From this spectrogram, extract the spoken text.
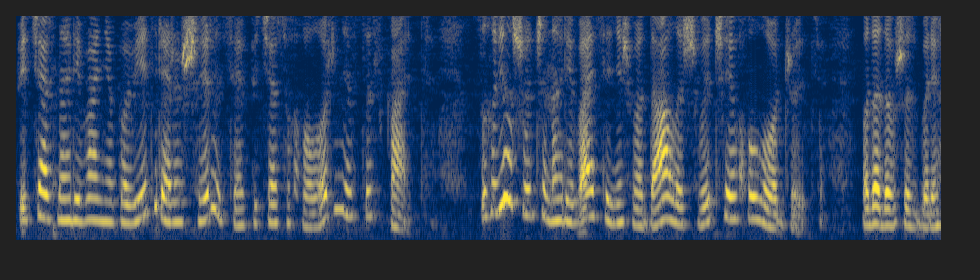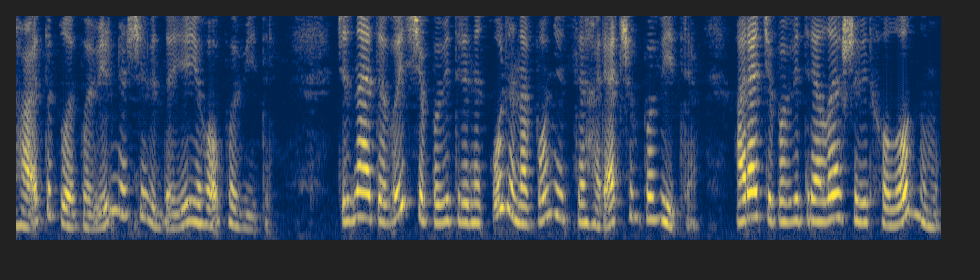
Під час нагрівання повітря розшириться, а під час охолодження стискається. Суходіл швидше нагрівається, ніж вода, але швидше й охолоджується. Вода довше зберігає тепло і повільніше віддає його повітря. Чи знаєте ви, що повітряні кулі наповнюються гарячим повітрям? Гаряче повітря легше від холодному,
